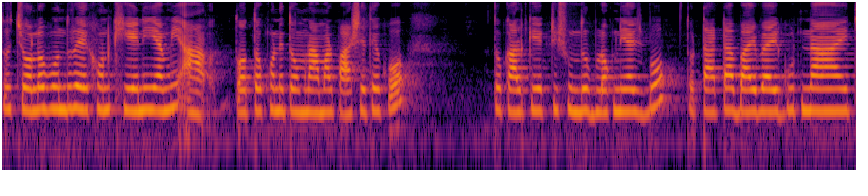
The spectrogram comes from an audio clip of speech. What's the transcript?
তো চলো বন্ধুরা, এখন খেয়ে নিই আমি। আর ততক্ষণে তোমরা আমার পাশে থেকো। তো কালকে একটি সুন্দর ব্লগ নিয়ে আসব। তো টাটা, বাই বাই, গুড নাইট।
